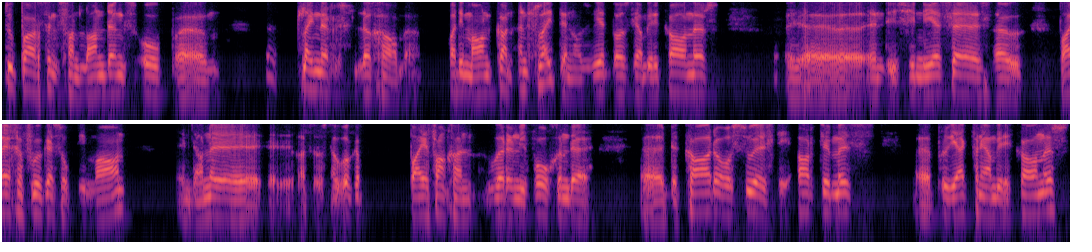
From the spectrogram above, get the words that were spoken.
toepassings van landings op ehm um, kleiner liggame wat die maan kan insluit. En ons weet mos die Amerikaners uh en die Chinese is nou baie gefokus op die maan. En dan uh wat ons nou ook baie van gaan hoor in die volgende uh dekade of so is die Artemis uh projek van die Amerikaners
